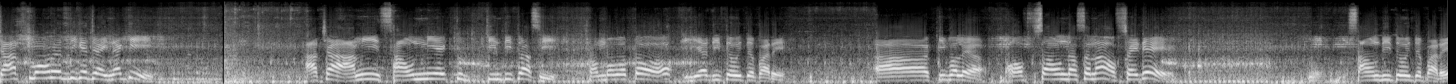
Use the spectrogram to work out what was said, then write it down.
চাটমোহরের দিকে যাই, নাকি? আচ্ছা আমি সাউন্ড নিয়ে একটু চিন্তিত আছি। সম্ভবত ইয়া দিতে হইতে পারে। কি বলে অফ সাউন্ড আছে না অফ সাইডে সাউন্ড দিতে হইতে পারে।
